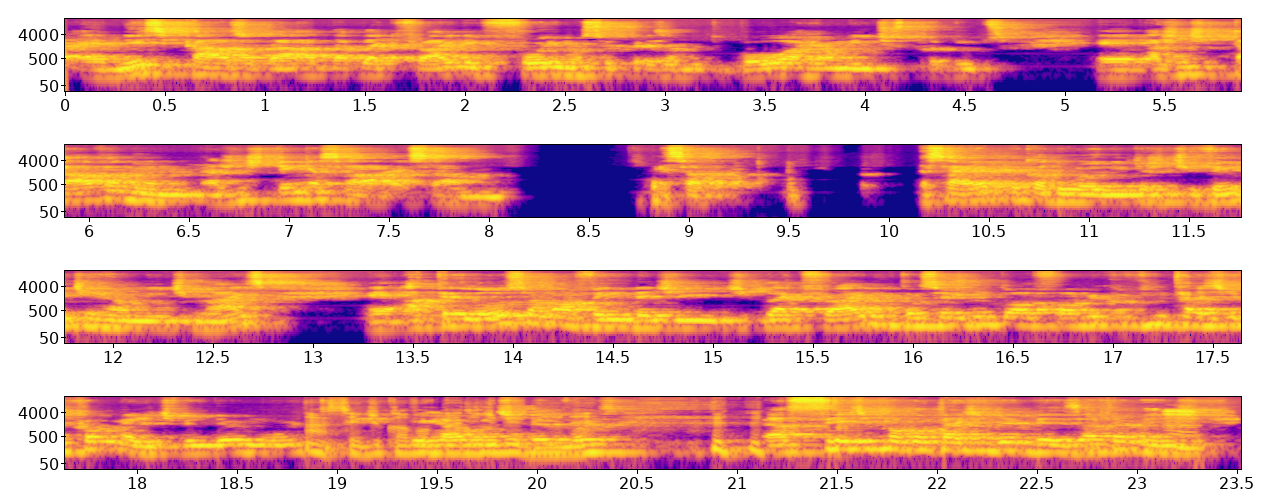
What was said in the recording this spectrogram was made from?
é, nesse caso da, da Black Friday, foi uma surpresa muito boa. Realmente, os produtos. É, a gente estava a gente tem essa, essa, essa, essa época do ano em que a gente vende realmente mais é, atrelou-se a uma venda de, de, Black Friday, então você juntou a fome com a vontade de comer. A gente vendeu muito. Ah, você de com a vontade de beber, né? depois... né? A sede com a vontade de beber, exatamente.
